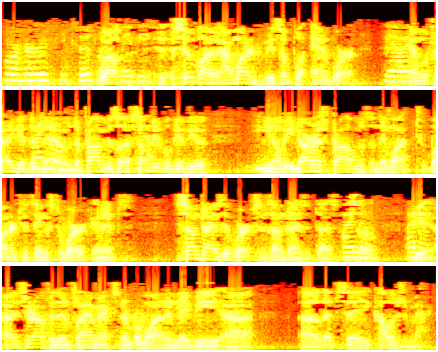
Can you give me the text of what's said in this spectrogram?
for her, if you could, like well, maybe. simple. I, I want it to be simple and work. Yeah, I- and we'll try to give the I know. minimum. The problem is, uh, some Yeah. people give you, you know, enormous problems, and they want t- one or two things to work, and it's sometimes it works and sometimes it doesn't. I know. So I know. I'd start off with Inflamax number one, and maybe uh, uh, let's say Collagen Max.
